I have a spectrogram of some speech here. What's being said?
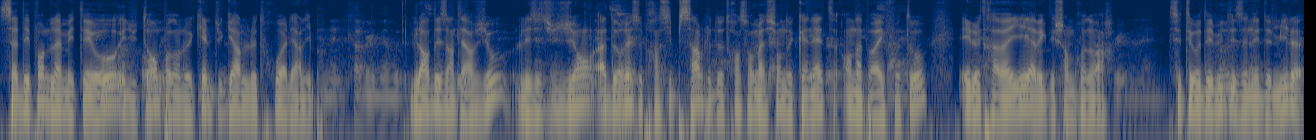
Ça dépend de la météo et du temps pendant lequel tu gardes le trou à l'air libre. Lors des interviews, les étudiants adoraient ce principe simple. de transformation de canettes en appareil photo et le travailler avec des chambres noires. C'était au début des années 2000,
